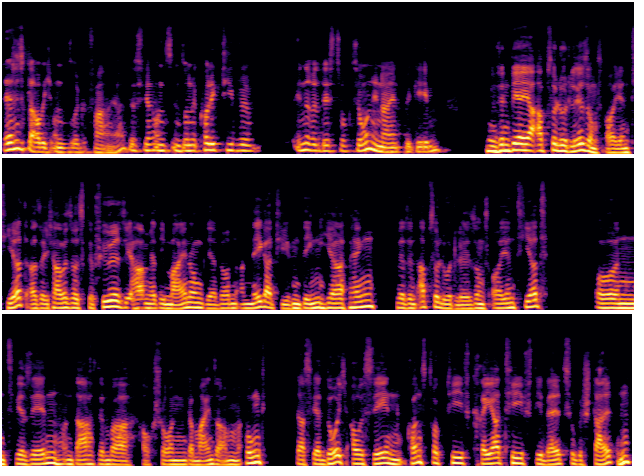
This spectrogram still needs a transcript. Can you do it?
Das ist, glaube ich, unsere Gefahr, ja? dass wir uns in so eine kollektive innere Destruktion hineinbegeben. Nun sind wir ja absolut lösungsorientiert. Also ich habe so das Gefühl, Sie haben ja die Meinung, wir würden an negativen Dingen hier hängen. Wir sind absolut lösungsorientiert. Und wir sehen, und da sind wir auch schon gemeinsam am Punkt, dass wir durchaus sehen, konstruktiv, kreativ die Welt zu gestalten.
